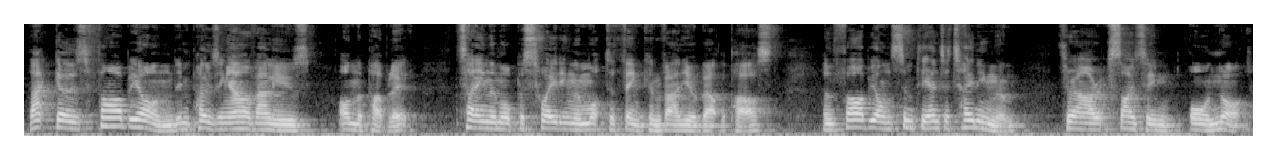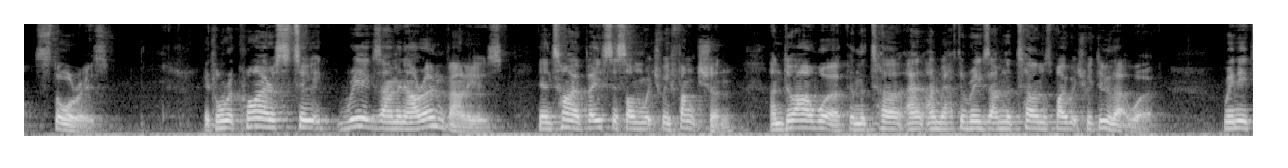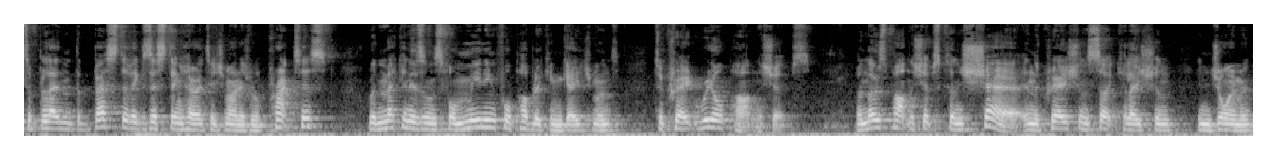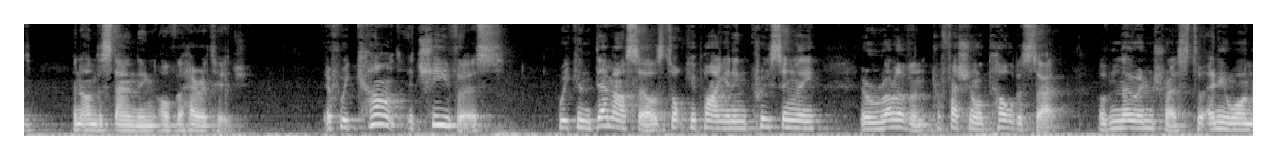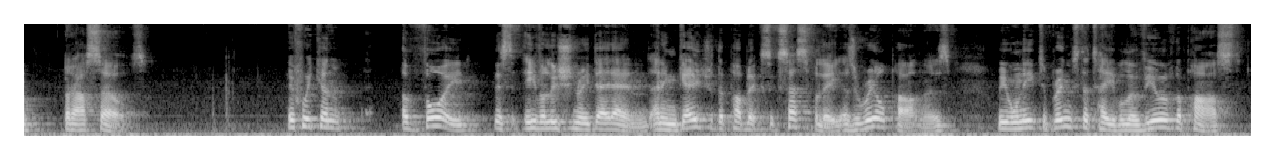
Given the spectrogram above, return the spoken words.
That goes far beyond imposing our values on the public, telling them or persuading them what to think and value about the past, and far beyond simply entertaining them through our exciting or not stories. It will require us to re examine our own values, the entire basis on which we function, and do our work, and, ter- and, and we have to re examine the terms by which we do that work. We need to blend the best of existing heritage management practice with mechanisms for meaningful public engagement to create real partnerships. And those partnerships can share in the creation, circulation, enjoyment, and understanding of the heritage. If we can't achieve this, we condemn ourselves to occupying an increasingly irrelevant professional cul de sac of no interest to anyone but ourselves. If we can avoid this evolutionary dead end and engage with the public successfully as real partners, we will need to bring to the table a view of the past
